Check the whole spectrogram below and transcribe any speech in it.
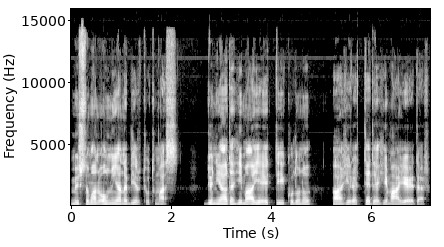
Müslüman olmayanı bir tutmaz. Dünyada himaye ettiği kulunu ahirette de himaye eder.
